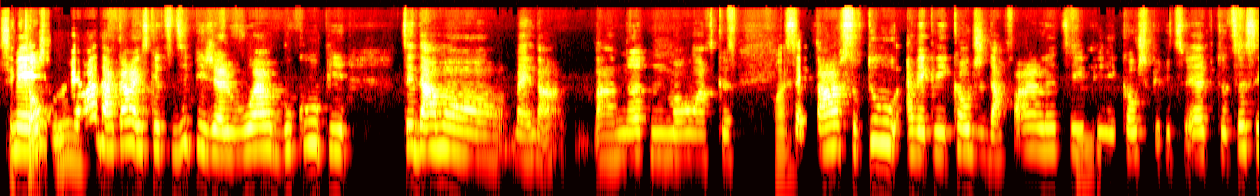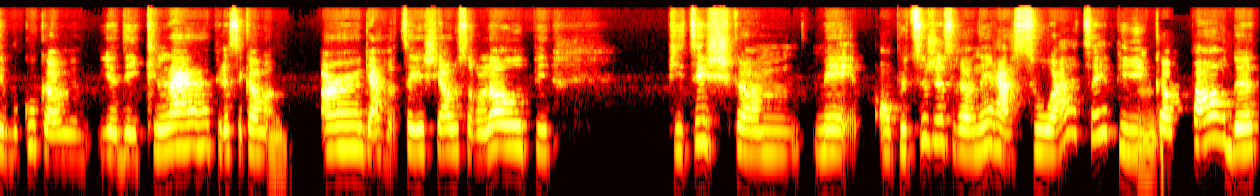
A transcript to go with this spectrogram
C'est Mais je suis vraiment d'accord avec ce que tu dis, puis je le vois beaucoup. Puis, tu sais, dans mon. Ben, dans, dans notre, mon, en tout cas, secteur, surtout avec les coachs d'affaires, là, tu sais, mm. puis les coachs spirituels, puis tout ça, c'est beaucoup comme. Il y a des clans, puis là, c'est comme mm. un, tu sais, chiale sur l'autre, puis. Puis, tu sais, je suis comme. Mais on peut-tu juste revenir à soi, tu sais, puis mm. comme part de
